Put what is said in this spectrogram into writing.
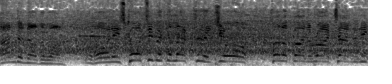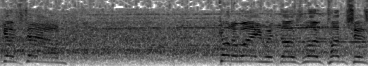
And another one. Oh, and he's caught him with the left to the jaw, followed by the right hand, and he goes down. Got away with those low punches,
